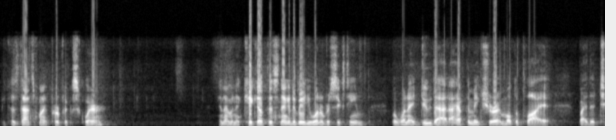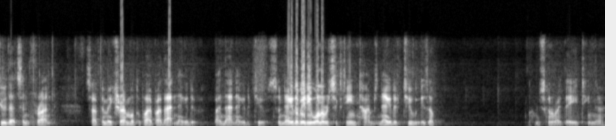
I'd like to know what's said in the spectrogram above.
because that's my perfect square. And I'm going to kick out this negative 81 over 16 but when I do that, I have to make sure I multiply it by the 2 that's in front. So I have to make sure I multiply by that negative, by that negative 2. So negative 81 over 16 times negative 2 is a, I'm just going to write the 18 there,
